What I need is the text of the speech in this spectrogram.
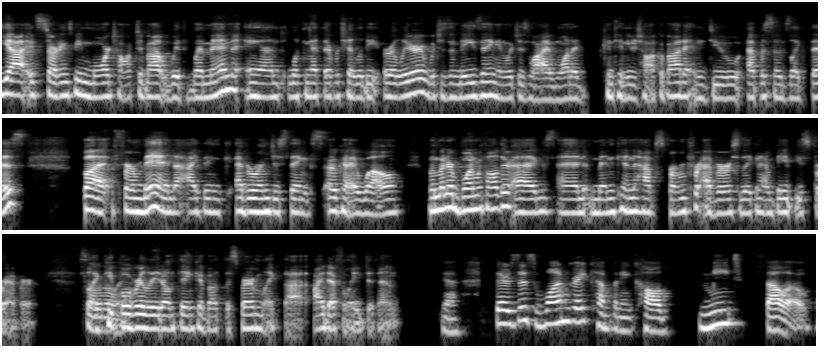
yeah, it's starting to be more talked about with women and looking at their fertility earlier, which is amazing. And which is why I want to continue to talk about it and do episodes like this. But for men, I think everyone just thinks, okay, well, women are born with all their eggs and men can have sperm forever so they can have babies forever. So, like, people really don't think about the sperm like that. I definitely didn't. Yeah. There's this one great company called Meet Fellow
